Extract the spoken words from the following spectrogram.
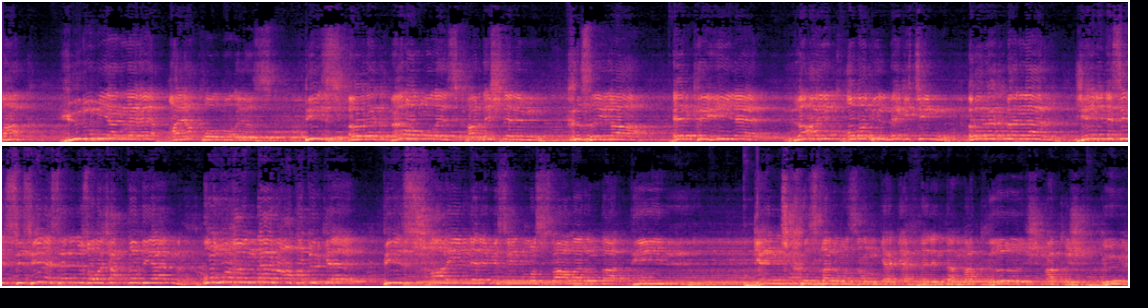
kulak, yürümeyenlere ayak olmalıyız. Biz öğretmen olmalıyız kardeşlerim. Kızıyla, erkeğiyle layık olabilmek için öğretmenler yeni nesil sizin eseriniz olacaktır diyen Ulu Önder Atatürk'e biz şairlerimizin mısralarında değil genç kızlarımızın gergeflerinden nakış nakış gül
